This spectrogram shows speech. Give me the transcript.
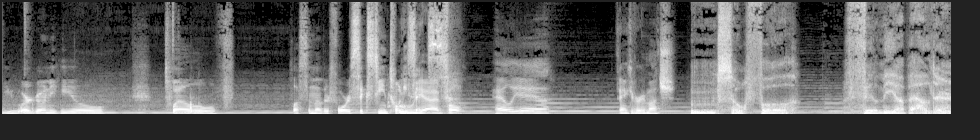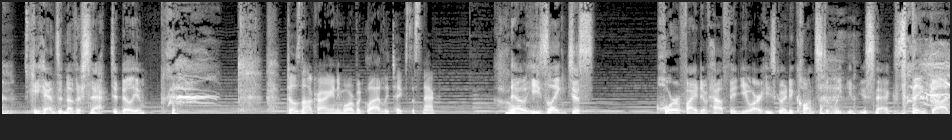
you are going to heal 12 plus another 4, 16, 26. Ooh, yeah, I'm full. Hell yeah. Thank you very much. I'm so full. Fill me up, Aldryn. He hands another snack to Billiam. Bill's not crying anymore, but gladly takes the snack. No, he's like just horrified of how thin you are. He's going to constantly give you snacks. Thank God.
